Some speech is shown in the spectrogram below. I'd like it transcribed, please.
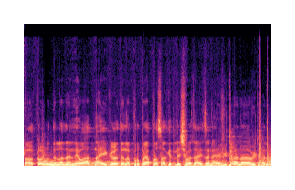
कळलं त्याला धन्यवाद. नाही कळलं त्याला कृपया प्रसाद घेतल्याशिवाय जायचं नाही. विठाला विठाला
